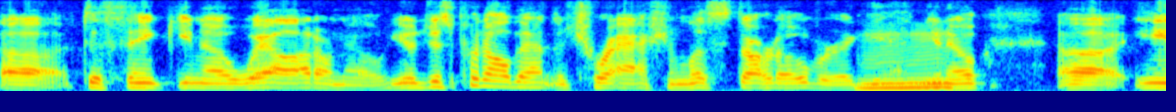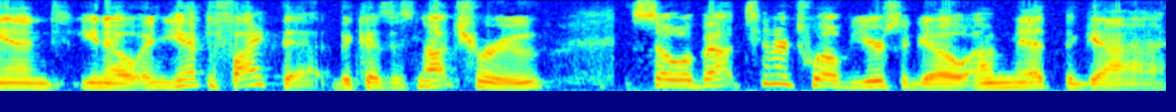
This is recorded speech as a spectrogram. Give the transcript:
uh, to think, you know, well, I don't know, you know, just put all that in the trash and let's start over again, Mhm. you know, uh, and you know, and you have to fight that because it's not true. So about ten or twelve years ago, I met the guy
